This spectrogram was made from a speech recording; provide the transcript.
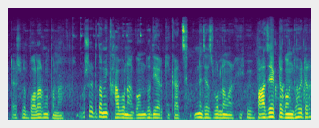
এটা আসলে বলার মতো না। অবশ্য এটা তো আমি খাব না, গন্ধ দিয়ে আর কি কাজ? মানে জাস্ট বললাম আর কি, বাজে একটা গন্ধ এটার।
